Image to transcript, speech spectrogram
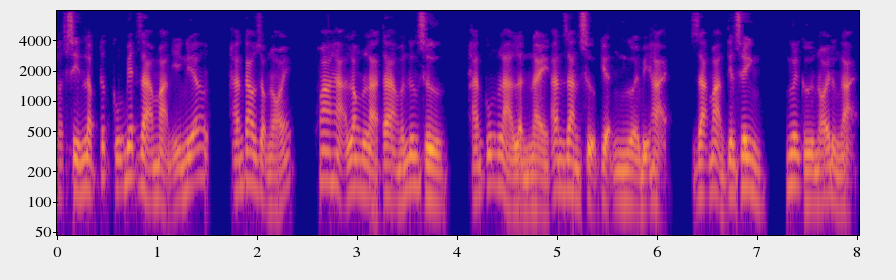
Hật xin lập tức cũng biết dạ mạn ý nghĩa, hắn cao giọng nói, hoa hạ long là ta huấn lương sư, hắn cũng là lần này ăn gian sự kiện người bị hại dạ mạn tiên sinh, ngươi cứ nói đừng ngại.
